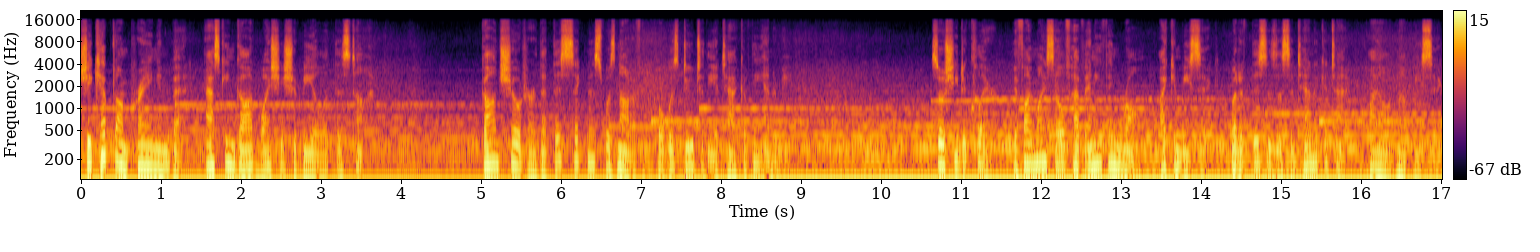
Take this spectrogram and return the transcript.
She kept on praying in bed, asking God why she should be ill at this time. God showed her that this sickness was not of him, but was due to the attack of the enemy. So she declared, If I myself have anything wrong, I can be sick, but if this is a satanic attack, I ought not be sick.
